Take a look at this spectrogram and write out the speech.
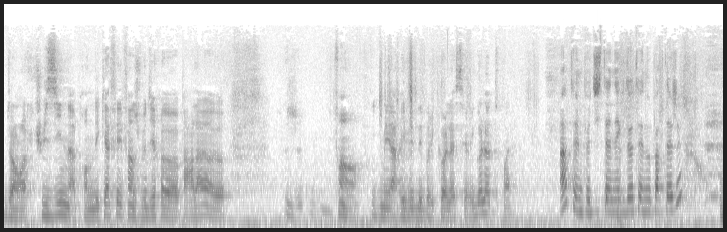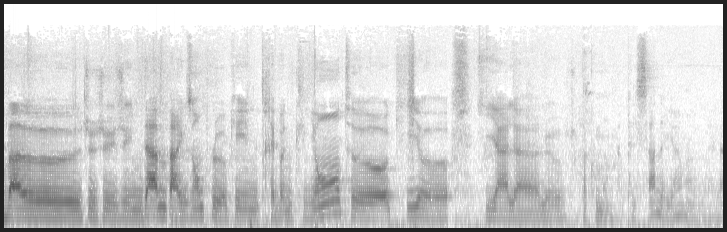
dans leur cuisine à prendre des cafés. Enfin, je veux dire euh, par là, euh, je- enfin, il m'est arrivé des bricoles assez rigolotes, ouais. Ah, tu as une petite anecdote à nous partager? Bah, j'ai une dame, par exemple, qui est une très bonne cliente, qui, qui a la, le, je sais pas comment on appelle ça d'ailleurs. a-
